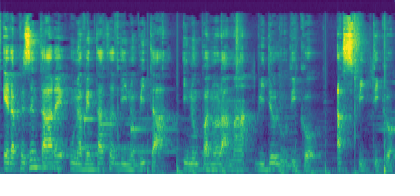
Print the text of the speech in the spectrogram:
e rappresentare una ventata di novità in un panorama videoludico asfittico.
